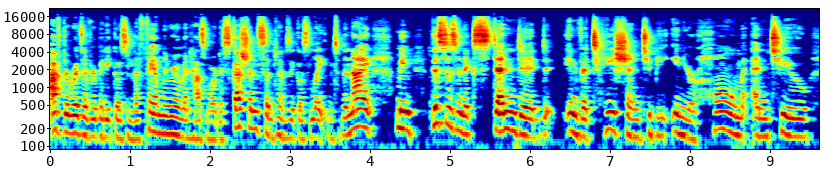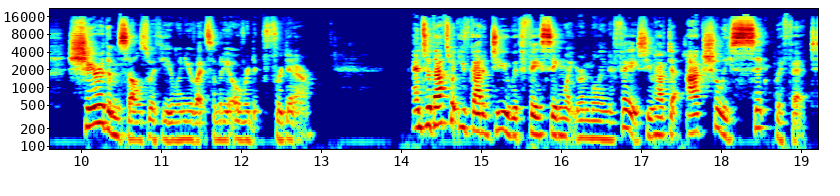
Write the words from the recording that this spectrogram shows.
Afterwards, everybody goes in the family room and has more discussions. Sometimes it goes late into the night. I mean, this is an extended invitation to be in your home and to share themselves with you when you invite somebody over for dinner. And so that's what you've got to do with facing what you're unwilling to face. You have to actually sit with it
